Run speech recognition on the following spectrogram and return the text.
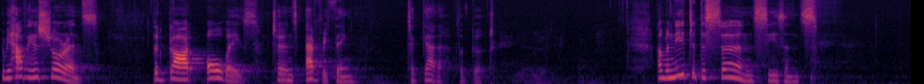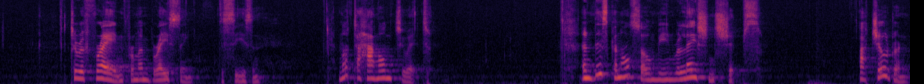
We have the assurance that God always turns everything together for good. And we need to discern seasons to refrain from embracing the season, not to hang on to it. And this can also mean relationships, our children.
